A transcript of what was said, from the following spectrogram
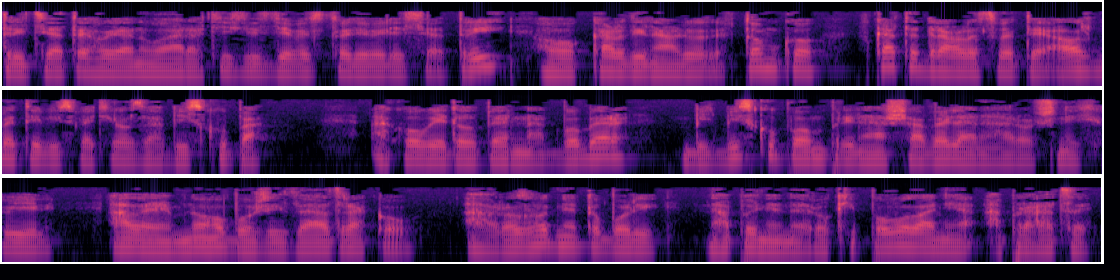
30. januára 1993 ho kardinál Jozef Tomko v katedrále svätej Alžbety vysvetil za biskupa. Ako uviedol Bernard Bober, byť biskupom prináša veľa náročných chvíľ, ale aj mnoho božích zázrakov. A rozhodne to boli naplnené roky povolania a práce.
